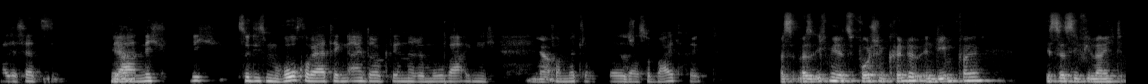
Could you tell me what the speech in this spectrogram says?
Weil das jetzt ja, ja nicht, nicht zu diesem hochwertigen Eindruck, den Remover eigentlich ja. vermitteln will, so beiträgt. Was, was ich mir jetzt vorstellen könnte in dem Fall, ist, dass sie vielleicht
